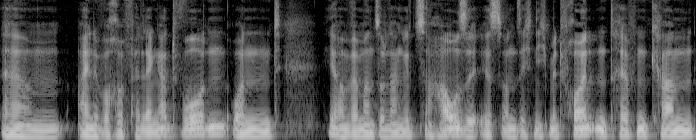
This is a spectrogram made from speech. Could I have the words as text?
ähm, eine Woche verlängert wurden und ja, und wenn man so lange zu Hause ist und sich nicht mit Freunden treffen kann,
